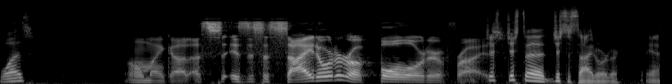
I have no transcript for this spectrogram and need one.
Was Oh my god. A is this a side order or a full order of fries? just just a just a side order. Yeah.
